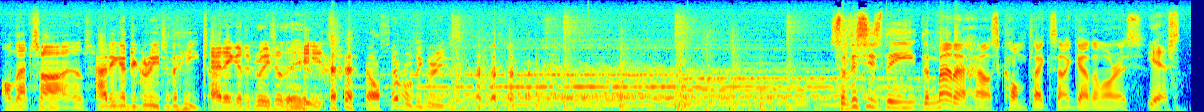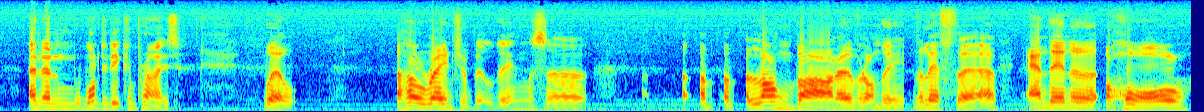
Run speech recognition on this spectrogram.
on that side, Adding a degree to the heat. adding a degree to the heat. oh, several degrees. so this is the, the manor house complex, I gather, Maurice. yes, And, and what did it comprise? Well, a whole range of buildings. Uh, a, a, a long barn over on the, the left there, and then a, a hall,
